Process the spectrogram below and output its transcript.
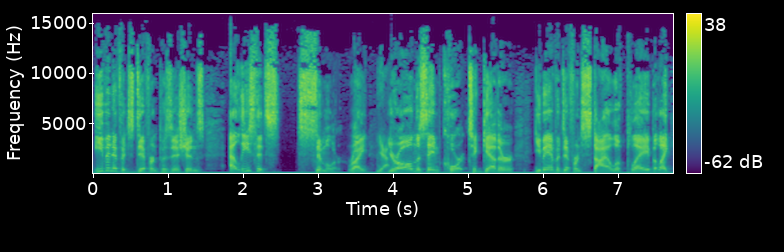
even if it's different positions, at least it's similar, right? Yeah. You're all in the same court together. You may have a different style of play, but like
